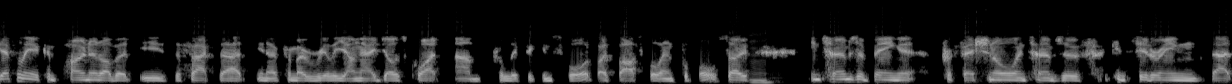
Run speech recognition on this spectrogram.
definitely a component of it is the fact that, you know, from a really young age, I was quite um, prolific in sport, both basketball and football. So, mm. in terms of being a professional, in terms of considering that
